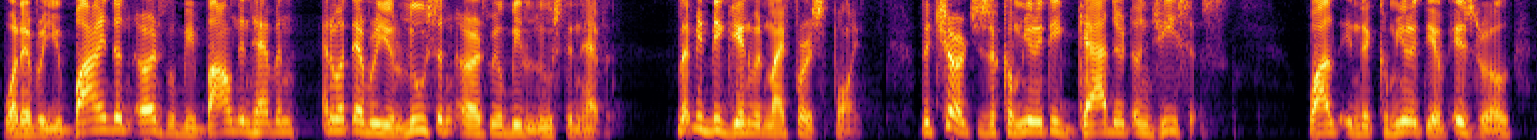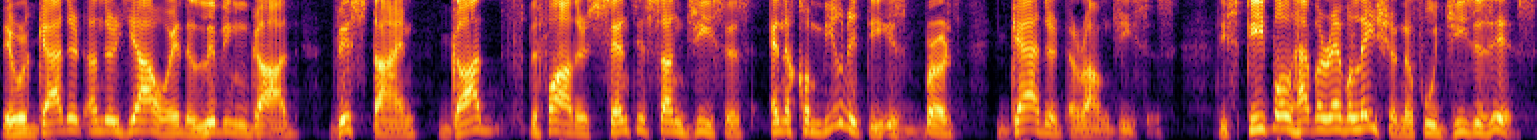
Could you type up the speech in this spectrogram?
Whatever you bind on earth will be bound in heaven, and whatever you loose on earth will be loosed in heaven. Let me begin with my first point. The church is a community gathered on Jesus. While in the community of Israel, they were gathered under Yahweh, the living God. This time, God the Father sends his son Jesus, and a community is birthed gathered around Jesus. These people have a revelation of who Jesus is.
